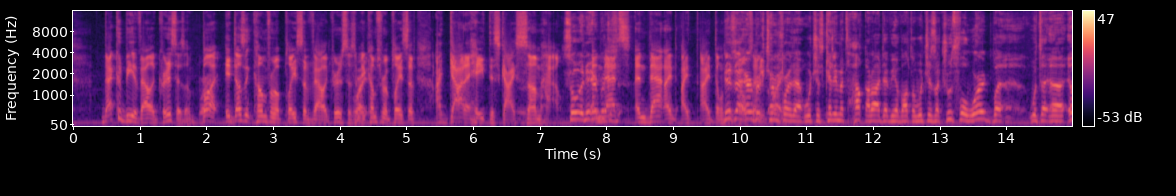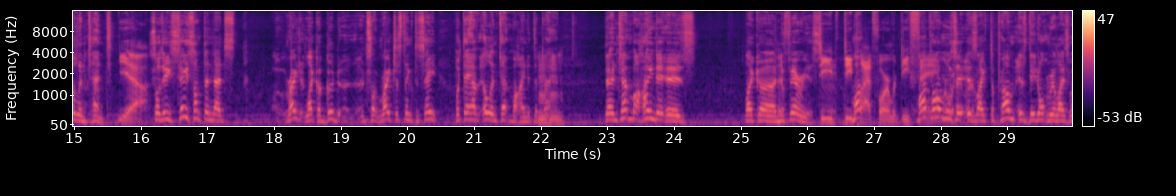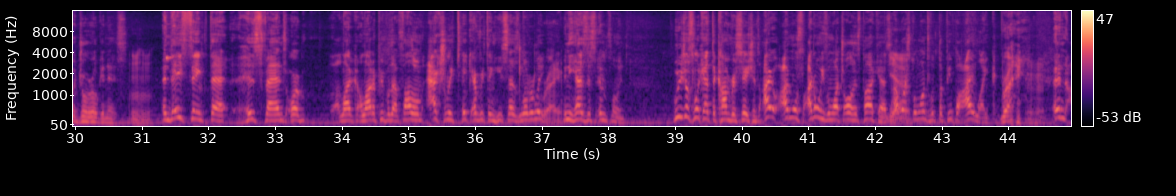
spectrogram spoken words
That could be a valid criticism, but it doesn't come from a place of valid criticism. It comes from a place of I gotta hate this guy somehow. So in and that's is- and that I I, I don't. There's think an helps Arabic term for that, which is kalimat haq arada biha which is a truthful word, but uh, with a uh, ill intent. Yeah. So they say something that's uh, right, like a good, uh, it's a righteous thing to say, but they have ill intent behind it. The, Mm-hmm. the intent behind it is like uh, nefarious. de My- deplatform or defame. My problem with it is like the problem is they don't realize what Joe Rogan is, Mm-hmm. and they think that his fans or like a lot of people that follow him actually take everything he says literally, Right. and he has this influence. We just look at the conversations. I almost I don't even watch all his podcasts. Yeah. I watch the ones with the people I like. right. And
